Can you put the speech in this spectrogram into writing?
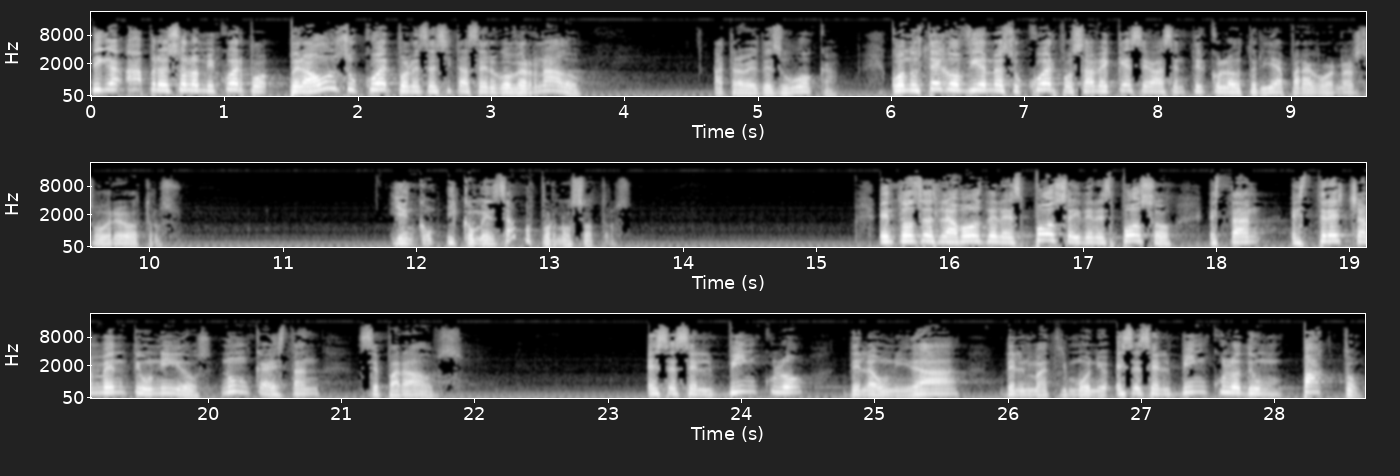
diga, ah, pero es solo mi cuerpo, pero aún su cuerpo necesita ser gobernado a través de su boca. Cuando usted gobierna su cuerpo, ¿sabe qué? Se va a sentir con la autoridad para gobernar sobre otros. Y, y comenzamos por nosotros. Entonces la voz de la esposa y del esposo están estrechamente unidos, nunca están separados. Ese es el vínculo de la unidad del matrimonio. Ese es el vínculo de un pacto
